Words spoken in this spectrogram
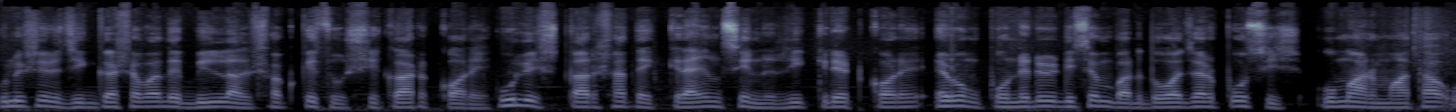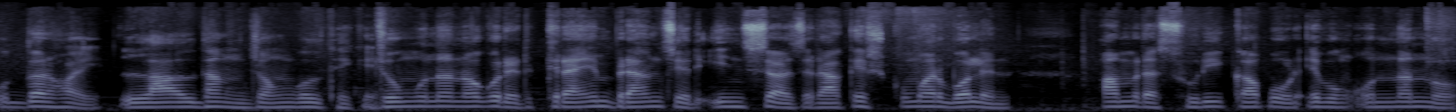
পুলিশের জিজ্ঞাসাবাদে বিল্লাল সবকিছু স্বীকার করে। পুলিশ তার সাথে ক্রাইম সিন রিক্রিয়েট করে এবং পনেরোই ডিসেম্বর দু হাজার পঁচিশ উমার মাথা উদ্ধার হয় লালধাং জঙ্গল থেকে। যমুনা নগরের ক্রাইম ব্রাঞ্চের ইনচার্জ রাকেশ কুমার বলেন, আমরা ছুরি, কাপড় এবং অন্যান্য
